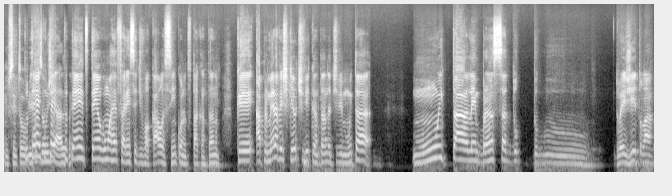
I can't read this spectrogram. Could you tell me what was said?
Eu me sinto Tu tem, tu, tem, tu, tem, tu tem alguma referência de vocal, assim, quando tu tá cantando? Porque a primeira vez que eu te vi cantando, eu tive muita. Muita lembrança do. Do, do Egito lá.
